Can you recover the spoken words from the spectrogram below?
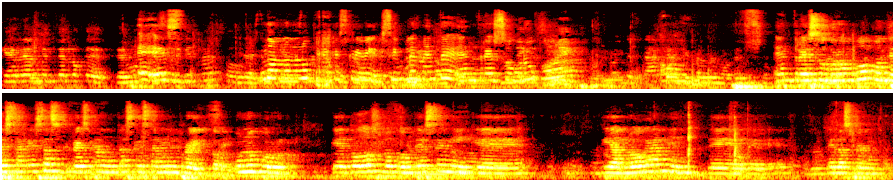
qué realmente es lo que tenemos Eh, que es- escribirles? o- No, no, no lo tiene que escribir. Simplemente entre entre su grupo contestar esas tres preguntas que están en el proyecto, uno por uno. Que todos lo contesten y que dialogan de- de las preguntas.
